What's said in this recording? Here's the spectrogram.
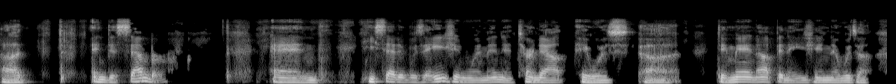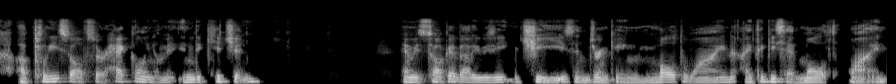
uh, in December, and he said it was Asian women. It turned out it was uh, they have not been Asian. There was a, a police officer heckling him in the kitchen and he was talking about he was eating cheese and drinking malt wine. I think he said malt wine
